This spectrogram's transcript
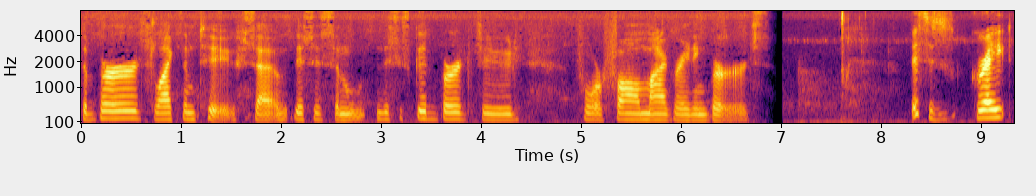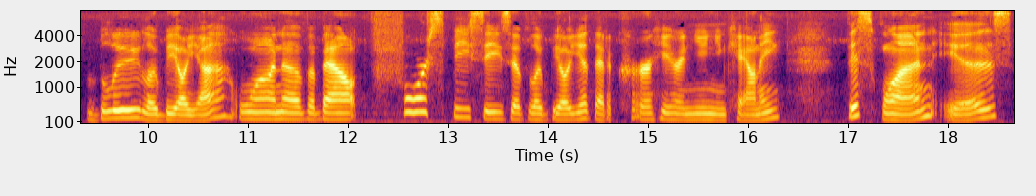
the birds like them too. So this is some this is good bird food for fall migrating birds. This is great blue lobelia, one of about four species of lobelia that occur here in Union County. This one is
